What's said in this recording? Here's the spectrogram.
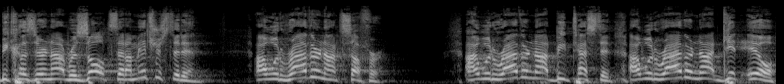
because they're not results that I'm interested in. I would rather not suffer. I would rather not be tested. I would rather not get ill.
